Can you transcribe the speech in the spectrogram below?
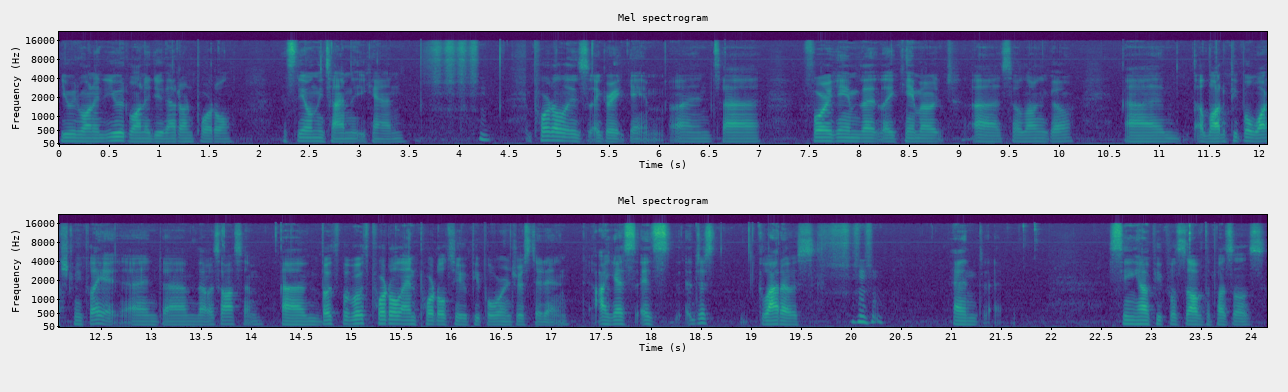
You would want to you would want to do that on Portal. It's the only time that you can. Portal is a great game, and uh, for a game that like came out uh, so long ago, and a lot of people watched me play it, and um, that was awesome. Um, both both Portal and Portal 2 people were interested in. I guess it's just GLaDOS, and seeing how people solve the puzzles,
